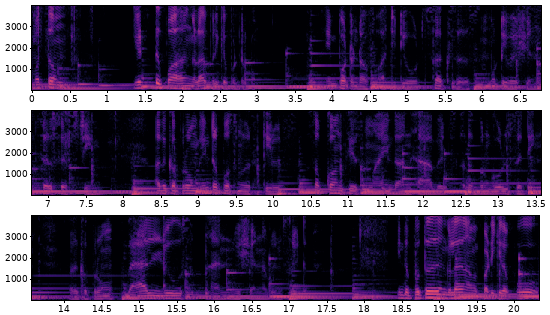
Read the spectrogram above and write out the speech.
மொத்தம் எட்டு பாகங்களாக பிரிக்கப்பட்டிருக்கும். Important of attitude success motivation self esteem அதுக்கப்புறம் interpersonal skills subconscious mind and habits அதுக்கப்புறம் கோல் செட்டிங் அதுக்கப்புறம் வேல்யூஸ் அண்ட் மிஷன் அப்படின்னு சொல்லிட்டு. இந்த புத்தகங்களை நம்ம படிக்கிறப்போ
